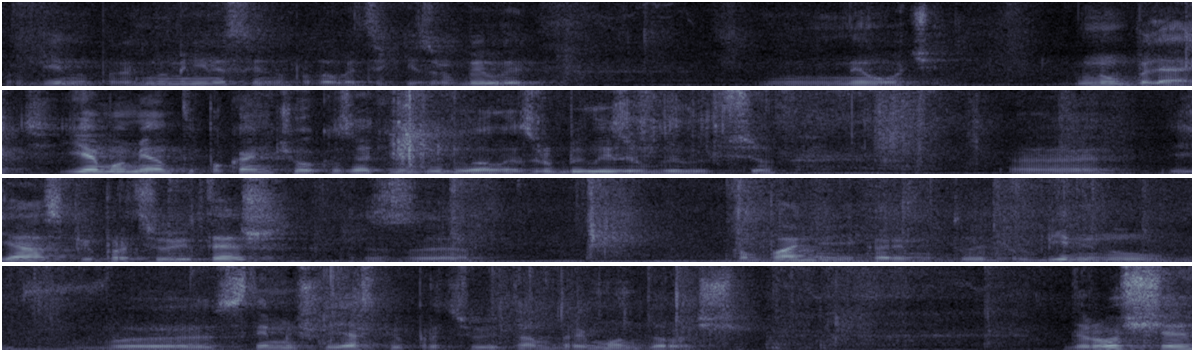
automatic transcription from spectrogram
турбіну, ну мені не сильно подобається, які зробили. Ну, блядь, є моменти, поки нічого казати не буду, але зробили і зробили все. Е, я співпрацюю теж з компанією, яка ремонтує турбіни. Ну, в, з тими, що я співпрацюю, там ремонт дорожче. Дорожче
